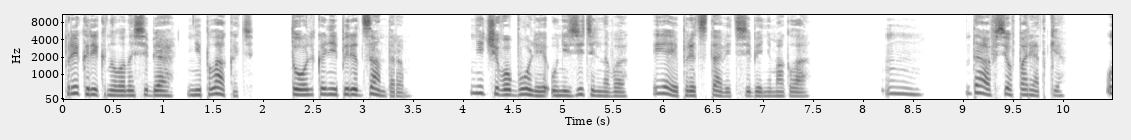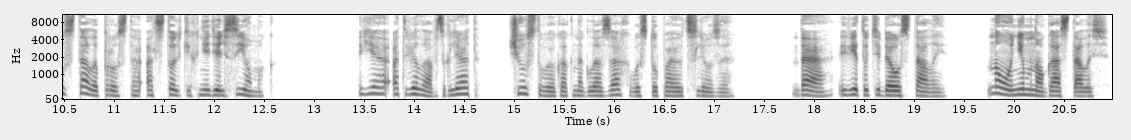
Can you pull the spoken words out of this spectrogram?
Прикрикнула на себя «не плакать», только не перед Зандером. Ничего более унизительного я и представить себе не могла. «М -м, да, все в порядке. Устала просто от стольких недель съемок. Я отвела взгляд, чувствуя, как на глазах выступают слезы. «Да, вид у тебя усталый. Ну, немного осталось.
